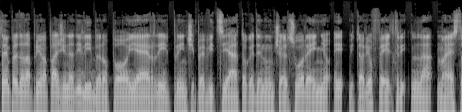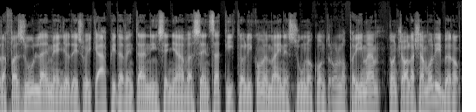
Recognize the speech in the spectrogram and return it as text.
Sempre dalla prima pagina di Libero, poi Harry, il principe viziato che denuncia il suo regno, e Vittorio Feltri, la maestra fasulla e meglio dei suoi capi. Da vent'anni insegnava senza titoli, come mai nessuno controllò prima? Con ciò lasciamo libero.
